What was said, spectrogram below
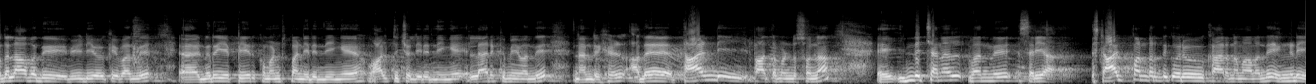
முதலாவது வீடியோக்கு வந்து நிறைய நிறைய பேர் கமெண்ட்ஸ் பண்ணியிருந்தீங்க வாழ்த்து சொல்லியிருந்தீங்க. எல்லாருக்குமே வந்து நன்றிகள். அதை தாண்டி பார்த்தோம்னு சொன்னால் இந்த சேனல் வந்து சரியா ஸ்டார்ட் பண்றதுக்கு ஒரு காரணமா வந்து எங்களுடைய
